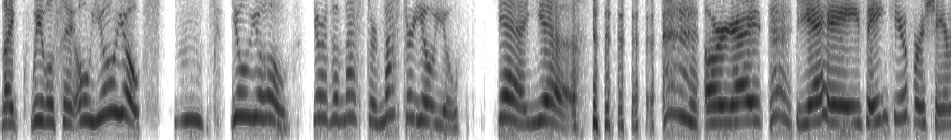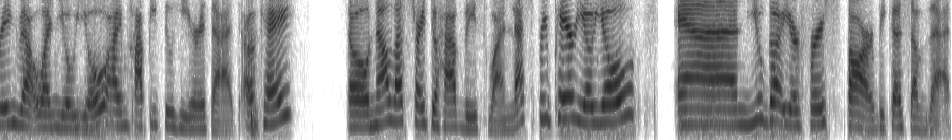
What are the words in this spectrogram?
Like we will say, "Oh, Yo-Yo, mm, Yo-Yo, you're the master, Master Yo-Yo." Yeah, yeah. All right. Yay. Thank you for sharing that one, Yo-Yo. I'm happy to hear that. Okay? So now let's try to have this one. Let's prepare, Yo-Yo. And and you got your first star because of that.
